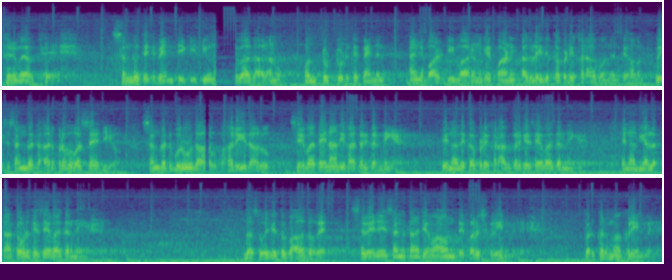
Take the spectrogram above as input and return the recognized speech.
ਫਿਰ ਮੈਂ ਉੱਥੇ ਸੰਗਤ 'ਚ ਬੇਨਤੀ ਕੀਤੀ ਉਹਨਾਂ ਸੇਵਾਦਾਰਾਂ ਨੂੰ ਹੁਣ ਟੁੱਟ ਟੁੱਟ ਕੇ ਪੈਂਦੇ ਨੇ ਐਂ ਬਾਲਟੀ ਮਾਰਨਗੇ ਪਾਣੀ, ਅਗਲੇ ਦੇ ਕੱਪੜੇ ਖਰਾਬ ਹੁੰਦੇ ਨੇ ਤੇ ਹਵਨ। ਵਿੱਚ ਸੰਗਤ ਹਰ ਪ੍ਰਭ ਵਸੈ ਜਿਓ ਸੰਗਤ ਗੁਰੂ ਦਾ ਰੂਪ, ਹਰੀ ਦਾ ਰੂਪ, ਸੇਵਾ ਤੇ ਇਹਨਾਂ ਦੀ ਖਾਤਰ ਕਰਨੀ ਹੈ। ਇਹਨਾਂ ਦੇ ਕੱਪੜੇ ਖਰਾਬ ਕਰਕੇ ਸੇਵਾ ਕਰਨੀ ਹੈ। ਇਹਨਾਂ ਦੀਆਂ ਲੱਤਾਂ ਤੋੜ ਕੇ ਸੇਵਾ ਕਰਨੀ ਹੈ। 10 ਵਜੇ ਤੋਂ ਬਾਅਦ ਹੋਵੇ, ਸਵੇਰੇ ਸੰਗਤਾਂ ਜਿਉਂ ਆਉਣ ਤੇ ਫਰਸ਼ ਕਲੀਨ ਮਿਲੇ। ਪਰ ਕਰਮਾ ਕਲੀਨ ਮਿਲੇ।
